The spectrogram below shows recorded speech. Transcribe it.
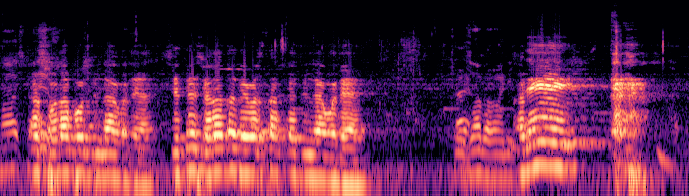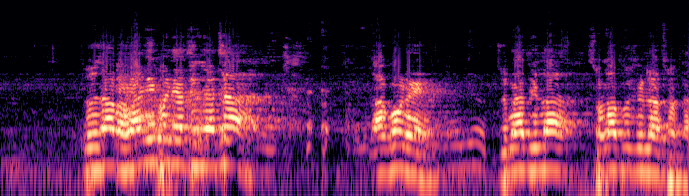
त्या सोलापूर जिल्ह्यामध्ये आहे. सिद्धेश्वराचं देवस्थान त्या जिल्ह्यामध्ये आहे. तुळजाभवानी आणि तुळजा भवानी पण या जिल्ह्याचा लागून आहे. जुना जिल्हा सोलापूर जिल्हाच होता.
